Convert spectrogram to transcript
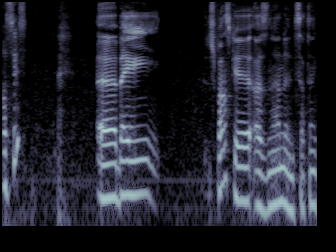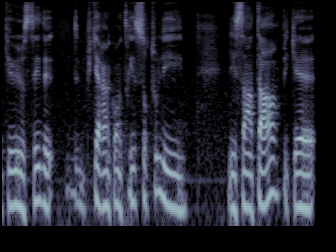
Francis? Euh, ben, je pense que Osnan a une certaine curiosité de- depuis qu'il a rencontré surtout les, les centaures, puis qu'il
